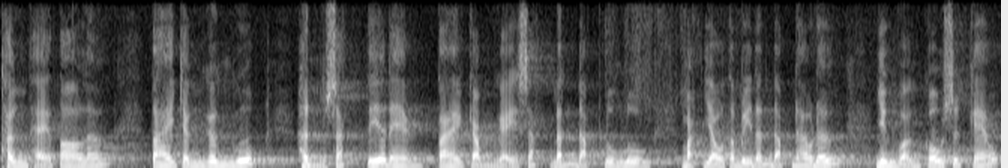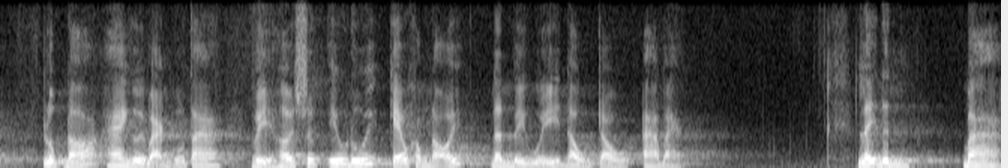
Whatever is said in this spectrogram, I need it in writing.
thân thể to lớn, tay chân gân guốc, hình sắc tía đen, tay cầm gậy sắt đánh đập luôn luôn. Mặc dầu ta bị đánh đập đau đớn, nhưng vẫn cố sức kéo. Lúc đó, hai người bạn của ta vì hơi sức yếu đuối kéo không nổi nên bị quỷ đầu trâu a bàn. Lấy đinh, ba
